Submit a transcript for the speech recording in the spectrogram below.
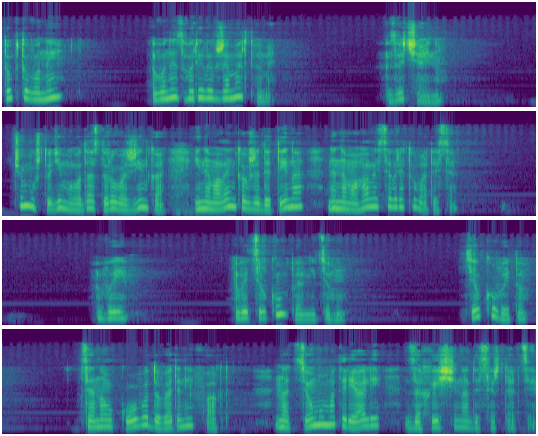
Тобто вони, вони згоріли вже мертвими? Звичайно. Чому ж тоді молода здорова жінка і немаленька вже дитина не намагалися врятуватися? Ви ви цілком певні цього? Цілковито. Це науково доведений факт. На цьому матеріалі захищена дисертація.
